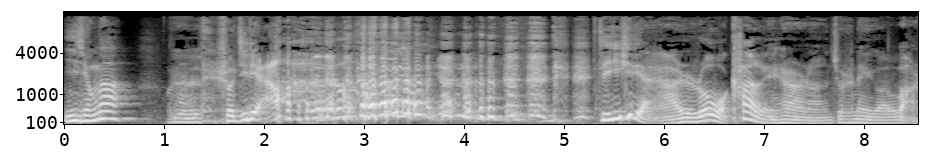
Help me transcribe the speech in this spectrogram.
隐形呢？我是说几点啊？第一点啊，是说我看了一下呢，就是那个网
